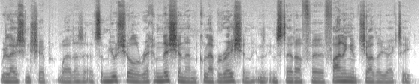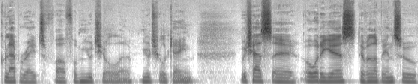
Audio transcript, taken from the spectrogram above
relationship, where there's a, it's a mutual recognition and collaboration in, instead of uh, fighting each other. You actually collaborate for for mutual uh, mutual gain, which has uh, over the years developed into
